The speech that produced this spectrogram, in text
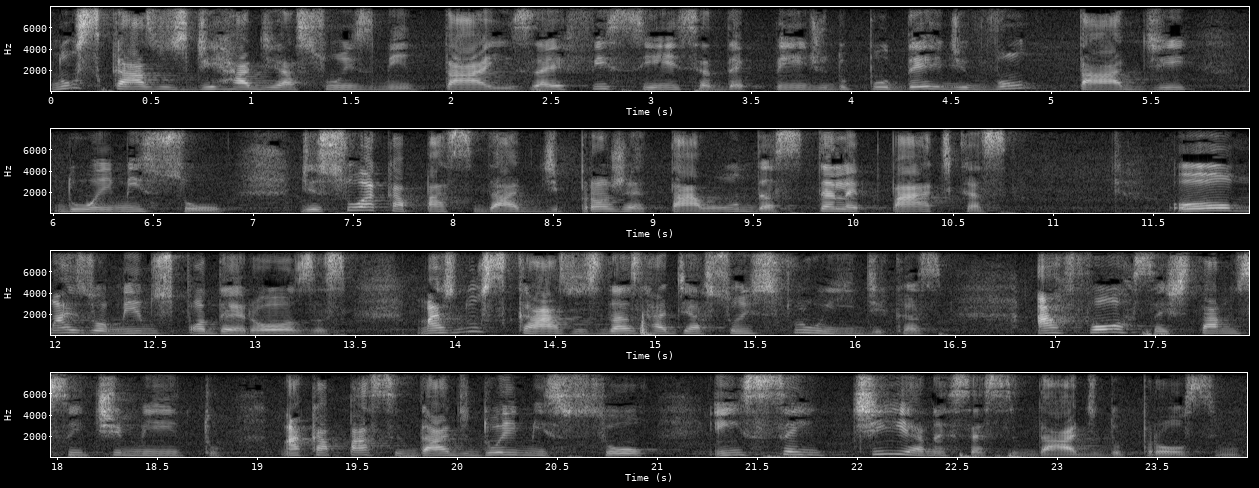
Nos casos de radiações mentais, a eficiência depende do poder de vontade do emissor, de sua capacidade de projetar ondas telepáticas ou mais ou menos poderosas, mas nos casos das radiações fluídicas, a força está no sentimento, na capacidade do emissor em sentir a necessidade do próximo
